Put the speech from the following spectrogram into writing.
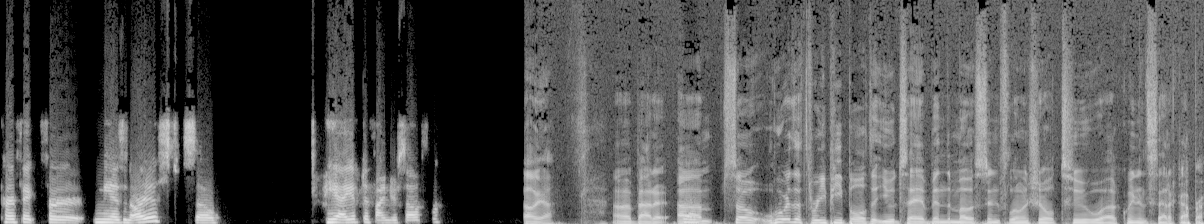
perfect for me as an artist so yeah you have to find yourself. Oh yeah uh, about it. Um, so who are the three people that you would say have been the most influential to uh, queen and static opera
